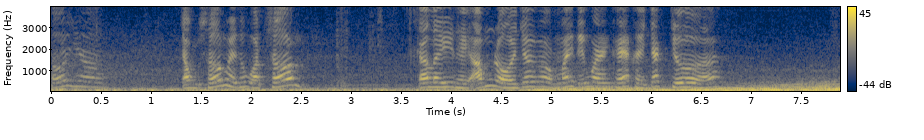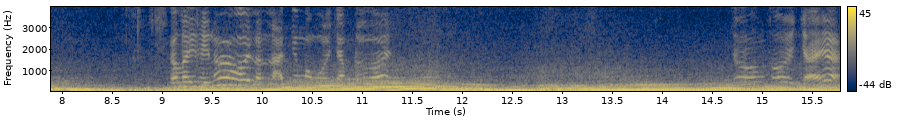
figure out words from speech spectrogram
tới ờ, uh, trồng sớm hay thu hoạch sớm? Kali thì ấm rồi chứ còn mấy tiểu bang khác thì chắc chưa hả? Kali thì nó hơi lạnh lạnh nhưng mà mùa chập được thôi chứ không thôi trễ à.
